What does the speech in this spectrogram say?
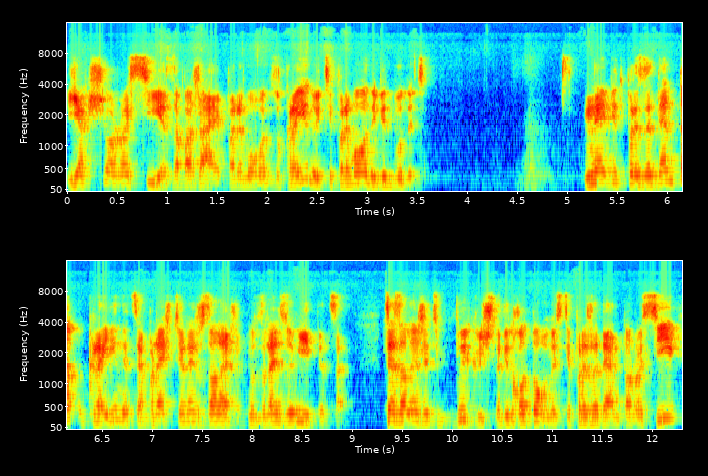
Якщо Росія забажає перемовин з Україною, ці перемовини відбудуться. Не від президента України це, врешті-решт, залежить. Ну зрозумійте це. Це залежить виключно від готовності президента Росії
